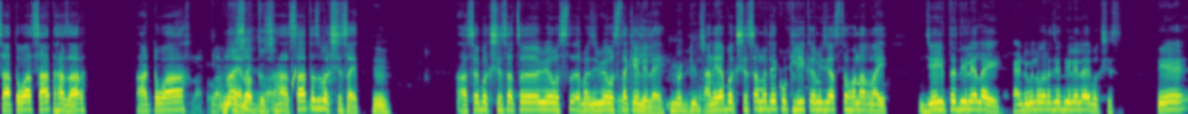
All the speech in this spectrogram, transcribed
सातवा सात हजार आठवा नाही. हा सातच बक्षीस आहेत. असं बक्षिसाचं व्यवस्था म्हणजे व्यवस्था केलेलं आहे. नक्कीच. आणि या बक्षिसामध्ये कुठलीही कमी जास्त होणार नाही. जे इथं दिलेलं आहे हँडविल वर जे दिलेलं आहे बक्षीस ते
